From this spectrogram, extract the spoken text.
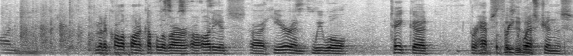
On, I'm going to call upon a couple of our uh, audience uh, here, and we will take uh, perhaps three questions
